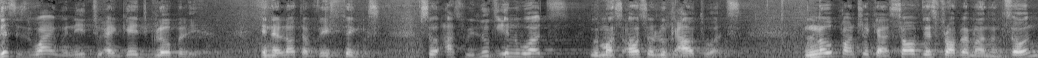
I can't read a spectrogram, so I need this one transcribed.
This is why we need to engage globally in a lot of these things. So as we look inwards, we must also look outwards. No country can solve this problem on its own.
